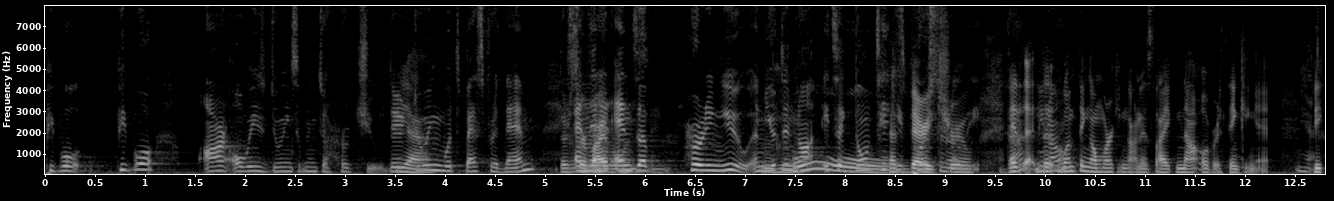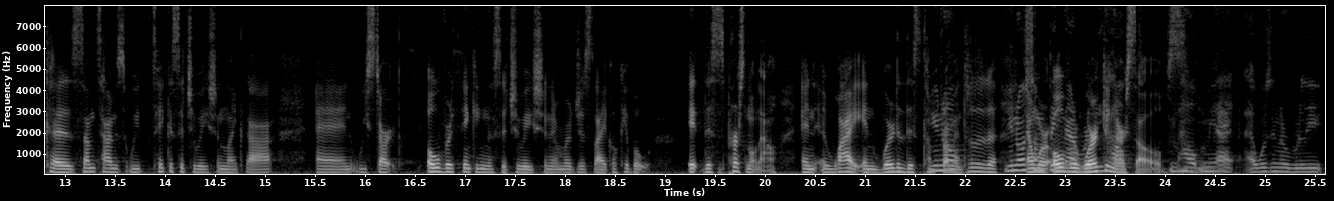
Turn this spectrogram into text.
people people aren't always doing something to hurt you. They're Yeah. doing what's best for them Their and then it ends up hurting you and you have to not it's like don't take that's it very true. personally. And That, th- the one thing i'm working on is like not overthinking it. Yeah. because sometimes we take a situation like that and we start overthinking the situation and we're just like okay but it, this is personal now. And, and why? And where did this come you from? and, da, da, da. you know and we're something that really overworking helped- ourselves. Helped me. I, I was in a really,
